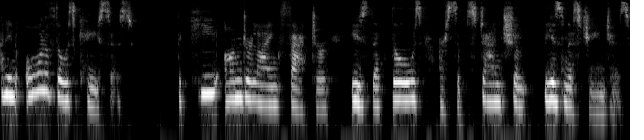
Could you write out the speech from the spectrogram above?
And in all of those cases, the key underlying factor is that those are substantial business changes,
